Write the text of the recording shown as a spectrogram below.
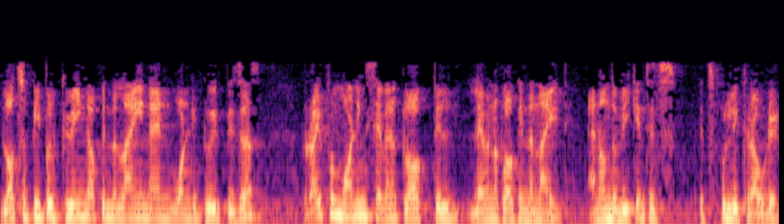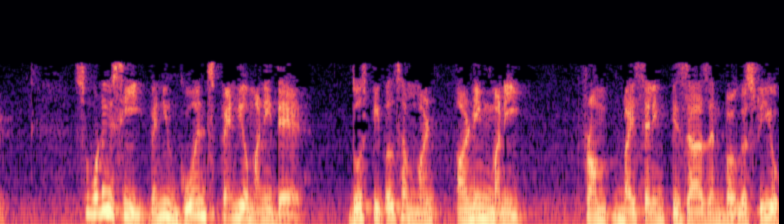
lots of people queuing up in the line and wanting to eat pizzas. Right from morning 7 o'clock till 11 o'clock in the night. And on the weekends, it's, it's fully crowded. So what do you see? When you go and spend your money there, those people are earning money from by selling pizzas and burgers to you,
